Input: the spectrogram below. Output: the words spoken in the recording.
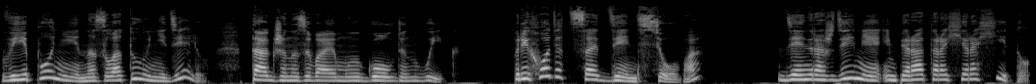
В Японии на золотую неделю, также называемую Golden Week, приходится День Сёва, день рождения императора Хирохито,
